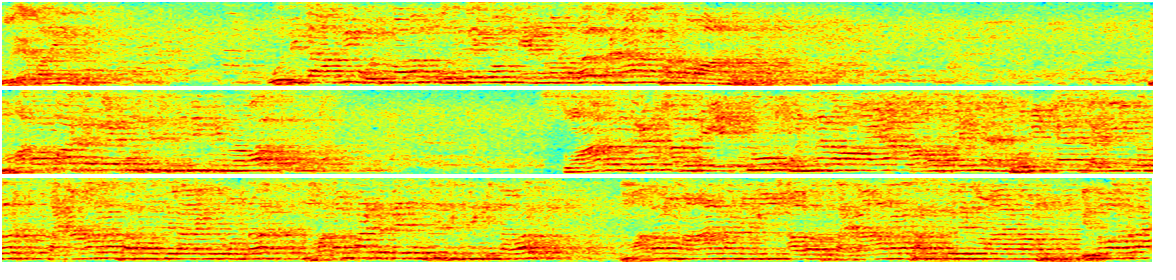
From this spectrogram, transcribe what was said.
ഗുരുദേവൻ പറയുന്നു ഒരു ജാതി ഒരു മതം ഒരു ദൈവം എന്നുള്ളത് സനാതന ധർമ്മമാണ് മതമാറ്റത്തെ കുറിച്ച് ചിന്തിക്കുന്നവർ സ്വാതന്ത്ര്യം അതിന്റെ ഏറ്റവും ഉന്നതമായ അവസ്ഥയിൽ അനുഭവിക്കാൻ കഴിയുന്നത് സനാതന ധർമ്മത്തിലായതുകൊണ്ട് മതം മാറ്റത്തെ കുറിച്ച് ചിന്തിക്കുന്നവർ മതം മാറണമെങ്കിൽ അവർ സനാതന ധർമ്മത്തിലേക്ക് മാറണം എന്ന് ഗുരുദേവൻ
